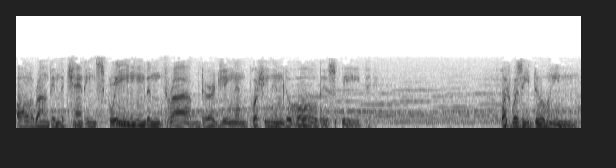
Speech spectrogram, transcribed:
All around him, the chanting screamed and throbbed, urging and pushing him to hold his speed. What was he doing?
